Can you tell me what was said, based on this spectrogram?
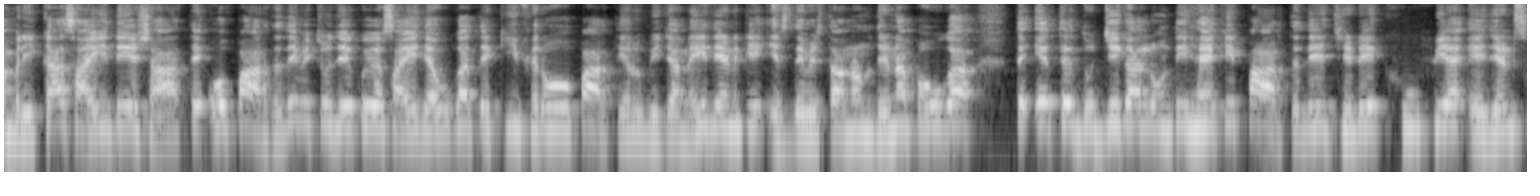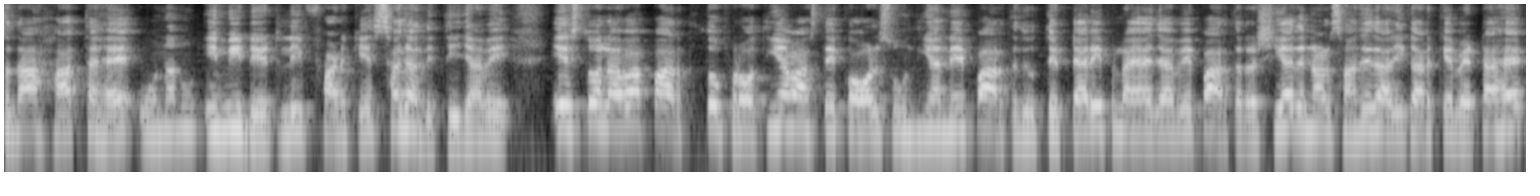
ਅਮਰੀਕਾ ਈਸਾਈ ਦੇਸ਼ ਆ ਤੇ ਉਹ ਭਾਰਤ ਦੇ ਵਿੱਚੋਂ ਜੇ ਕੋਈ ਈਸਾਈ ਜਾਊਗਾ ਤੇ ਕੀ ਫਿਰ ਉਹ ਭਾਰਤੀਆਂ ਨੂੰ ਵੀਜ਼ਾ ਨਹੀਂ ਦੇਣਗੇ? ਇਸ ਦੇ ਵਿੱਚ ਤਾਂ ਉਹਨਾਂ ਨੂੰ ਦੇਣਾ ਪਊਗਾ। ਤੇ ਇੱਥੇ ਦੂਜੀ ਗੱਲ ਆਉਂਦੀ ਹੈ ਕਿ ਭਾਰਤ ਦੇ ਜਿਹੜੇ ਖੂਫੀਆ ਏਜੰਟਸ ਦਾ ਹੱਥ ਹੈ, ਉਹਨਾਂ ਨੂੰ ਇਮੀਡੀਏਟਲੀ ਫੜ ਕੇ ਸਜ਼ਾ ਦਿੱਤੀ ਜਾਵੇ। ਇਸ ਤੋਂ ਇਲਾਵਾ ਭਾਰਤ ਤੋਂ ਫਰੋਤੀਆਂ ਵਾਸਤੇ ਕਾਲਸ ਹੁੰਦੀਆਂ ਨੇ, ਭਾਰਤ ਦੇ ਉੱਤੇ ਟੈਰਿਫ ਲਾਇਆ ਜਾਵੇ, ਭਾਰਤ ਰਸ਼ੀਆ ਦੇ ਨਾਲ ਸਾਂਝੇਦਾਰੀ ਕਰਕੇ ਬੈਠਾ ਹੈ।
